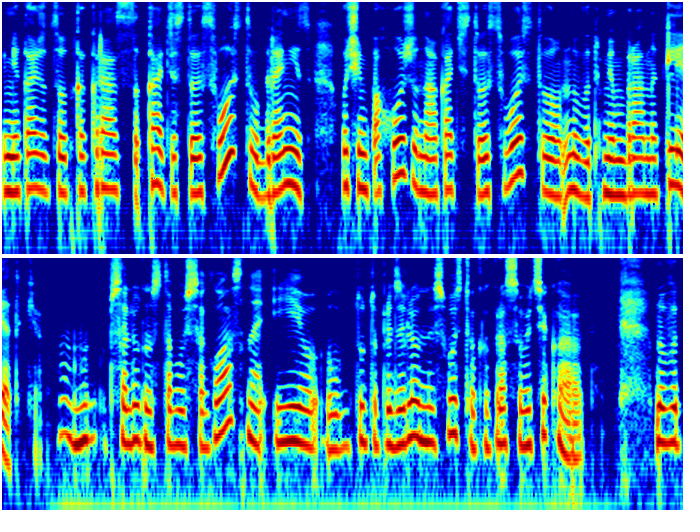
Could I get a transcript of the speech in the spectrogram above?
И мне кажется, вот как раз качество и свойства границ очень похожи на качество и свойства ну, вот, мембраны клетки. Абсолютно с тобой согласна. И э, тут определенные свойства как раз и вытекают. Но вот,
